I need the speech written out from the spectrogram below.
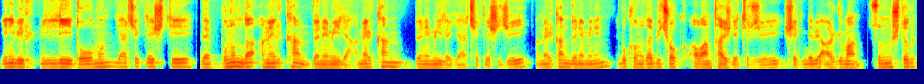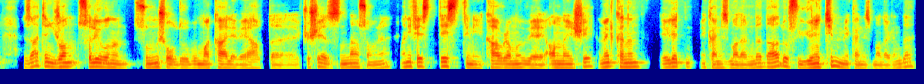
yeni bir milli doğumun gerçekleştiği ve bunun da Amerikan dönemiyle, Amerikan dönemiyle gerçekleşeceği, Amerikan döneminin bu konuda birçok avantaj getireceği şeklinde bir argüman sunmuştur. Zaten John Sullivan'ın sunmuş olduğu bu makale veyahut da köşe yazısından sonra Manifest Destiny kavramı ve anlayışı Amerika'nın devlet mekanizmalarında daha doğrusu yönetim mekanizmalarında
